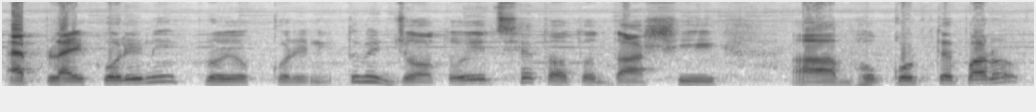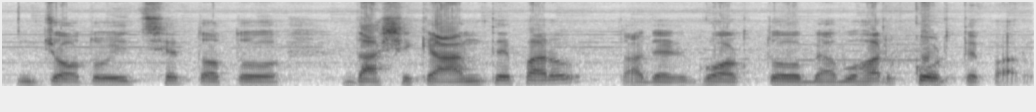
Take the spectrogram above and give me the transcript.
অ্যাপ্লাই করিনি, প্রয়োগ করিনি। তুমি যত ইচ্ছে তত দাসী ভোগ করতে পারো। যত ইচ্ছে তত দাসীকে আনতে পারো, তাদের গর্ত ব্যবহার করতে পারো।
